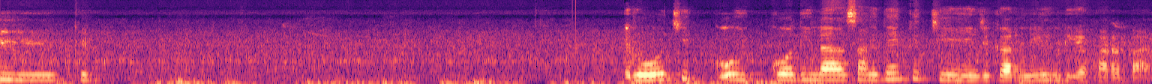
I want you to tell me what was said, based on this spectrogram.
ਠੀਕ ਹੈ। ਰੋਜ਼ ਇੱਕੋ ਇੱਕੋ ਦੀ ਲਾ ਸਕਦੇ ਆ ਕਿ ਚੇਂਜ ਕਰਨੀ ਹੁੰਦੀ ਆ ਪਰ ਬਾਰ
